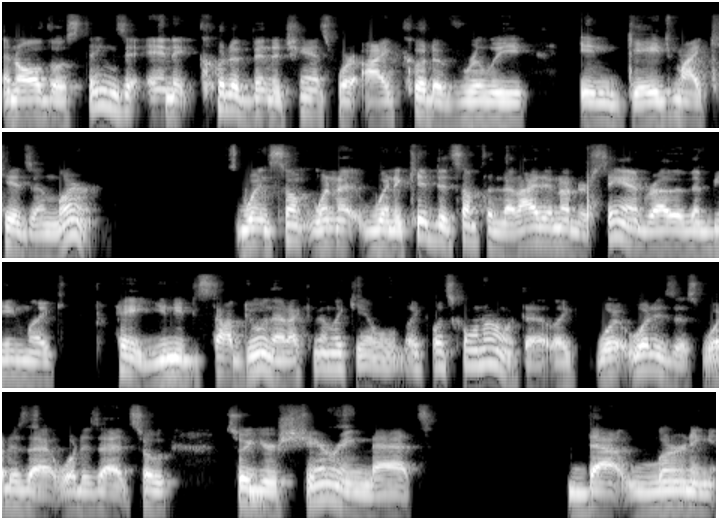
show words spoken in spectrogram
and all those things. And it could have been a chance where I could have really engaged my kids and learned. When some when a, when a kid did something that I didn't understand, rather than being like, hey you need to stop doing that i can be like yeah well, like what's going on with that? Like what what is this? What is that? What is that? So so you're sharing that that learning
